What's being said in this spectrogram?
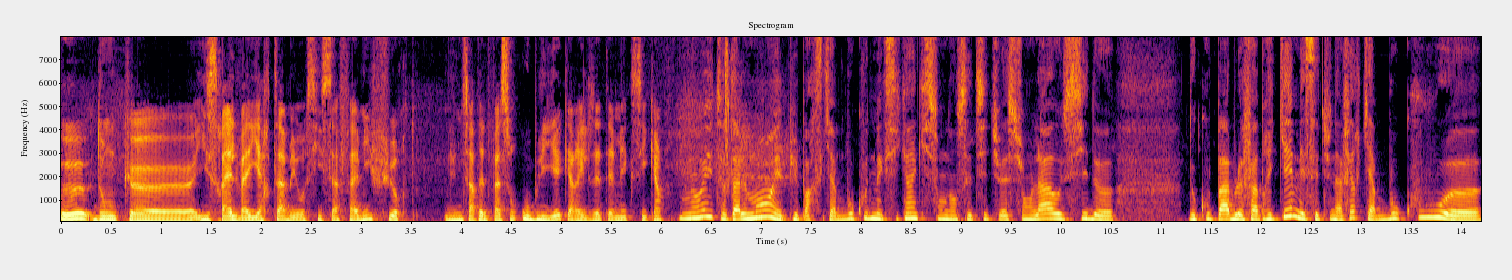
Eux, donc euh, Israël Vallarta, mais aussi sa famille, furent d'une certaine façon oubliés car ils étaient mexicains. Oui, totalement. Et puis parce qu'il y a beaucoup de Mexicains qui sont dans cette situation-là aussi de, de coupables fabriqués, mais c'est une affaire qui a beaucoup... Euh,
